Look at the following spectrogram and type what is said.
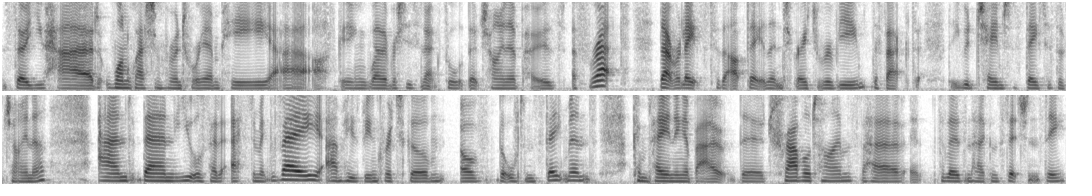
So you had one question from a Tory MP uh, asking whether Rishi Sunak thought that China posed a threat. That relates to the update of the integrated review, the fact that you would change the status of China. And then you also had Esther McVey, um, who's been critical of the autumn statement, complaining about the travel times for her, for those in her constituency.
